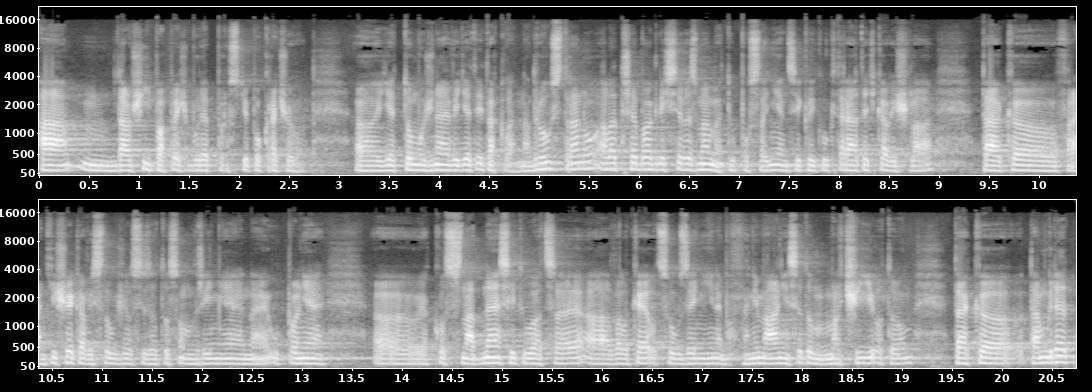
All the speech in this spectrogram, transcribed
a mm, další papež bude prostě pokračovat. Eh, je to možné vidět i takhle. Na druhou stranu, ale třeba když si vezmeme tu poslední encykliku, která teďka vyšla, tak eh, František, a vysloužil si za to samozřejmě ne úplně jako snadné situace a velké odsouzení, nebo minimálně se to mlčí o tom, tak tam, kde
